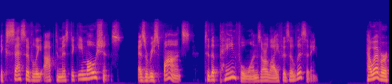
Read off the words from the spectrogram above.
excessively optimistic emotions as a response to the painful ones our life is eliciting. However,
